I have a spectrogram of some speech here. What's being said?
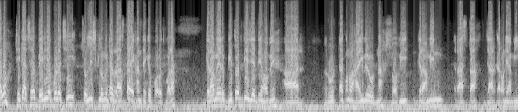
চলো, ঠিক আছে, বেরিয়ে পড়েছি চল্লিশ কিলোমিটার রাস্তা এখান থেকে পরতপাড়া। গ্রামের ভিতর দিয়ে যেতে হবে, আর রোডটা কোনো হাইওয়ে রোড না, সবই গ্রামীণ রাস্তা, যার কারণে আমি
